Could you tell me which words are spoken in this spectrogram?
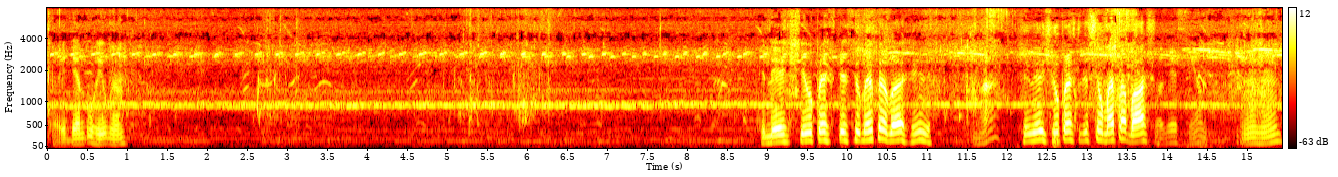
Tá aí dentro do rio mesmo. Se mexeu, parece que desceu mais pra baixo ainda. Hã? Se mexeu, parece que desceu mais pra baixo. Tá descendo. Uhum.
